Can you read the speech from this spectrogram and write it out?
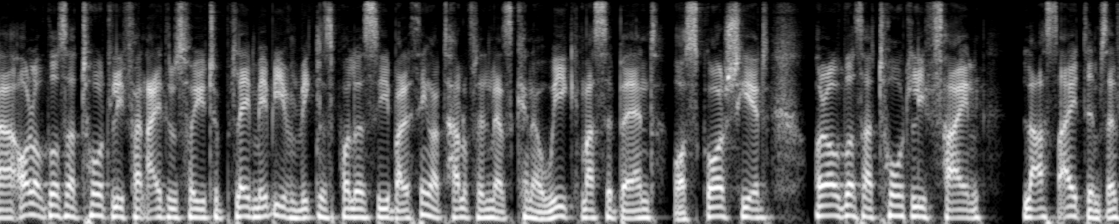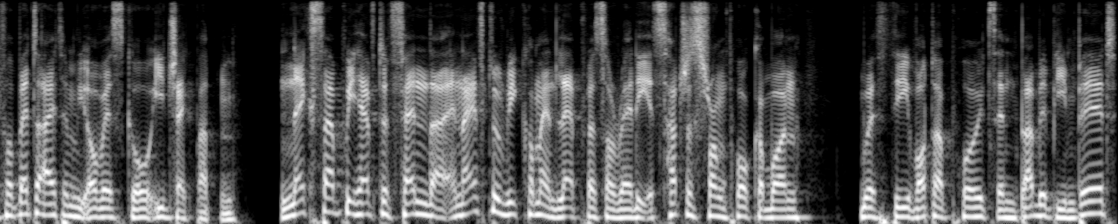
uh, all of those are totally fine items for you to play, maybe even weakness policy, but I think our Talonflame is kind of weak, muscle band or score shield. All of those are totally fine last items. And for battle item, we always go eject button. Next up, we have Defender, and I have to recommend Lapras already. It's such a strong Pokemon with the Water Pulse and Bubble Beam build.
